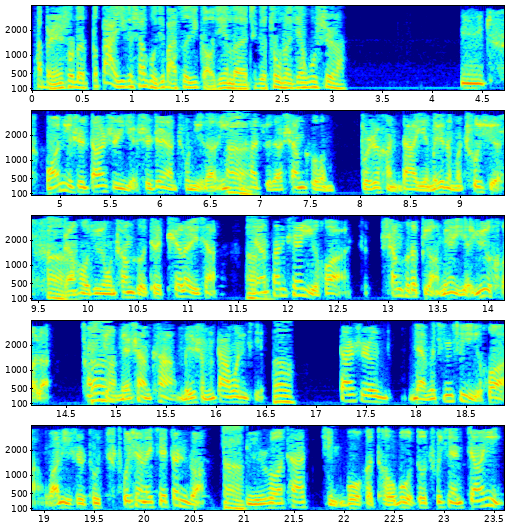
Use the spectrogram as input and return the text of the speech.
他本人说了不大一个伤口就把自己搞进了这个重症监护室了。嗯，王女士当时也是这样处理的，因为她觉得伤口不是很大，也没怎么出血，然后就用创可贴贴了一下。两三天以后啊，伤口的表面也愈合了。从表面上看没什么大问题。嗯。但是两个星期以后啊，王女士出出现了一些症状。嗯。比如说她颈部和头部都出现僵硬。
